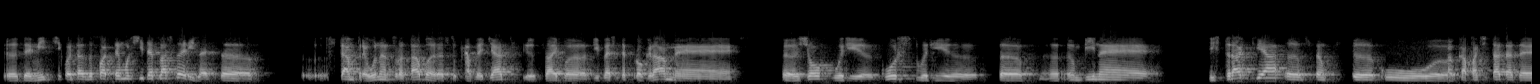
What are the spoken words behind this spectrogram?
de mici și contează foarte mult și deplasările, să stea împreună într-o tabără supravegheați, să aibă diverse programe Uh, jocuri, uh, cursuri, uh, să îmbine distracția cu capacitatea de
